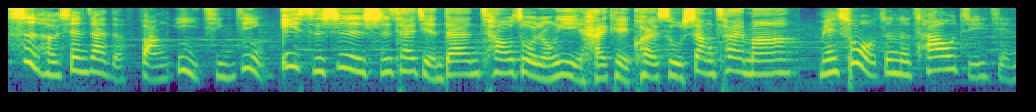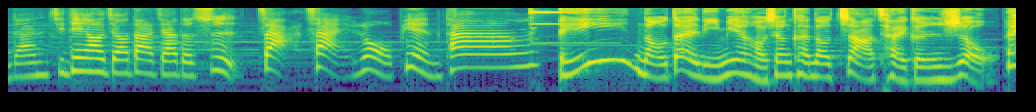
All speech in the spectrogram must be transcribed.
适合现在的防疫情境。意思是食材简单，操作容易，还可以快速上菜吗？没错，真的超级简单。今天要教大家的是榨菜肉片汤。哎，脑袋里面好像看到榨菜跟肉，哎，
